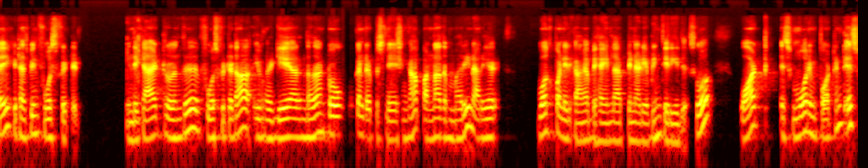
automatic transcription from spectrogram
like it has been force fitted இந்த கேரக்டர் வந்து ஃபோர்ஸ் ஃபிட்டடாக இவங்க கேயா இருந்தால் தான் டோக்கன் ரெப்ரஸன்டேஷனாக பண்ணாத மாதிரி நிறைய ஒர்க் பண்ணியிருக்காங்க பிஹைண்ட்ல பின்னாடி அப்படின்னு தெரியுது. So what is more important is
